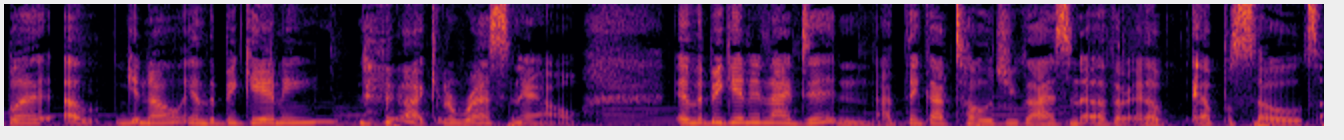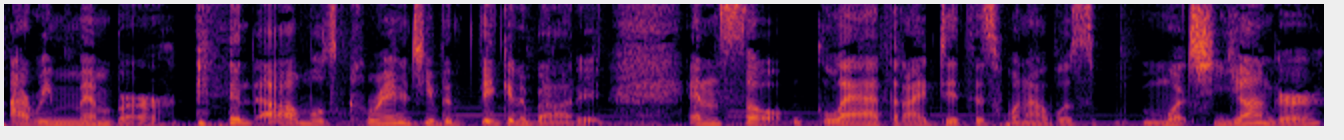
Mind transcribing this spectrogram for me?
but uh, you know, in the beginning, I can rest now. In the beginning, I didn't. I think I told you guys in other ep- episodes. I remember, and I almost cringe even thinking about it. And I'm so glad that I did this when I was much younger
